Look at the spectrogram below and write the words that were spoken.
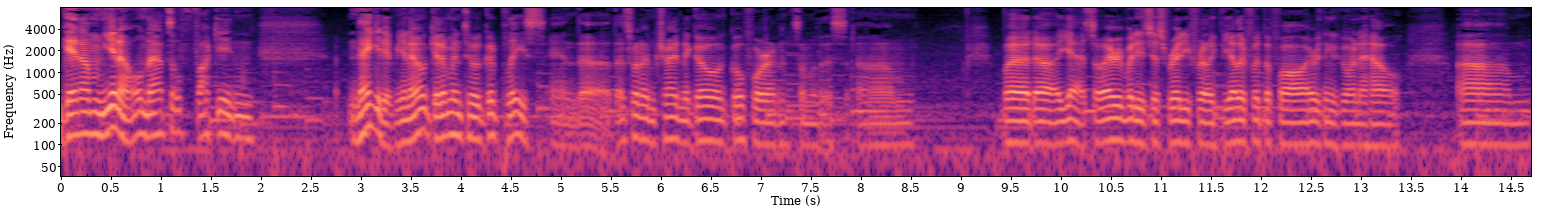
Get them, you know, not so fucking negative, you know, get them into a good place, and uh, that's what I'm trying to go go for on some of this. Um, but uh, yeah, so everybody's just ready for like the other foot to fall. Everything's going to hell, um,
